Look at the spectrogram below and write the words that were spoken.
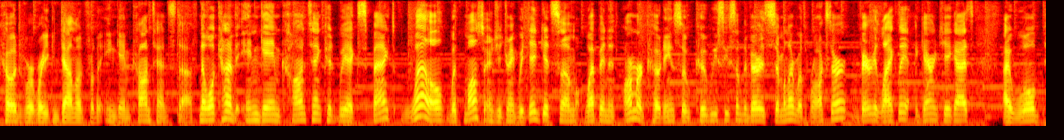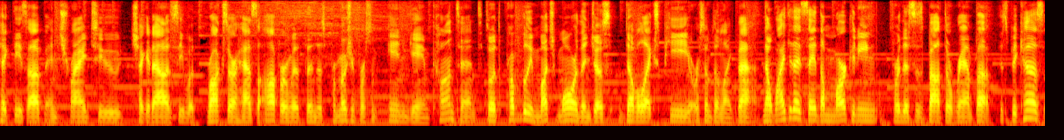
code where, where you can download for the in-game content stuff. Now, what kind of in-game content could we expect? Well, with Monster Energy Drink, we did get some weapon and armor coating, so could we see something very similar with Rockstar? Very likely. I guarantee you guys, I will pick these up and try to check it out and see what Rockstar has to offer within this promotion for some in-game content. So it's probably much more than just double XP or something like that. Now, why did I say the marketing for this is about to ramp up? It's because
